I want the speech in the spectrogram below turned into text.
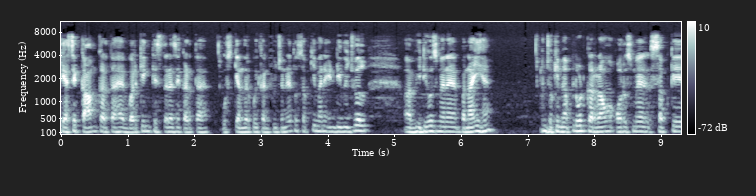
कैसे काम करता है वर्किंग किस तरह से करता है, उसके अंदर कोई कन्फ्यूज़न रहे। तो सबकी मैंने इंडिविजुअल वीडियोज़ मैंने बनाई हैं। जो कि मैं अपलोड कर रहा हूँ और उसमें सबके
